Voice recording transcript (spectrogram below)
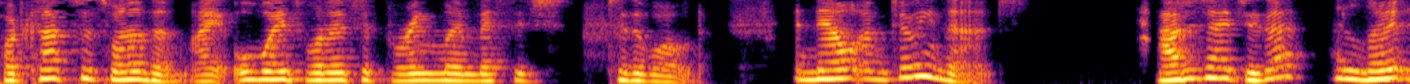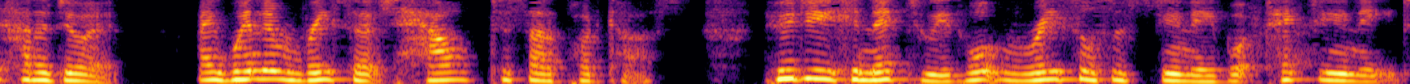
Podcast was one of them. I always wanted to bring my message to the world. And now I'm doing that. How did I do that? I learned how to do it. I went and researched how to start a podcast. Who do you connect with? What resources do you need? What tech do you need?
